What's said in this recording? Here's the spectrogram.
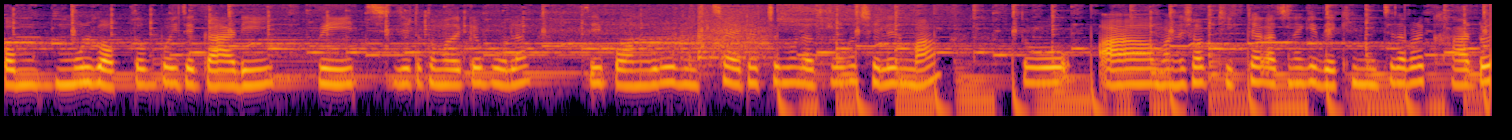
কম, মূল বক্তব্য, এই যে গাড়ি ফ্রিজ যেটা তোমাদেরকে বললাম, সেই পণগুলো নিচ্ছে এটা হচ্ছে আমার যতটা আমার ছেলের মা, তো মানে সব ঠিকঠাক আছে নাকি দেখে নিচ্ছে, তারপরে খাটও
